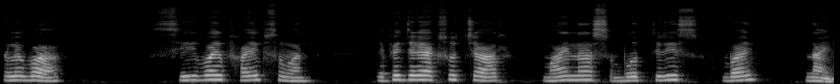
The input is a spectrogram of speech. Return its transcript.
তাহলে বা সি বাই ফাইভ সমান এফের জায়গায় একশো চার মাইনাস বত্রিশ বাই নাইন।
